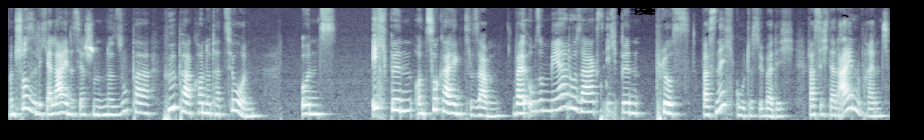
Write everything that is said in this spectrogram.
Und schusselig allein ist ja schon eine super hyper Konnotation. Und ich bin und Zucker hängt zusammen. Weil umso mehr du sagst, ich bin plus, was nicht gut ist über dich, was sich dann einbrennt,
